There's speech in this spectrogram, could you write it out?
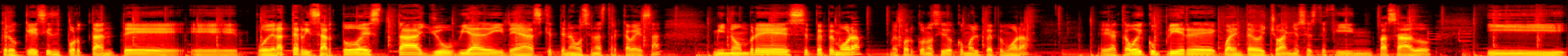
Creo que es importante poder aterrizar toda esta lluvia de ideas que tenemos en nuestra cabeza. Mi nombre es Pepe Mora, mejor conocido como el Pepe Mora. acabo de cumplir 48 años este fin pasado y,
